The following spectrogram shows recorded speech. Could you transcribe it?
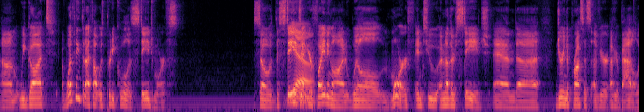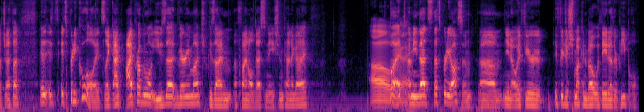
Um, we got one thing that I thought was pretty cool is stage morphs. So the stage that you're fighting on will morph into another stage, and uh, during the process of your of your battle, which I thought it, it's it's pretty cool. It's like I I probably won't use that very much because I'm a Final Destination kind of guy. Oh, But okay. I mean, that's that's pretty awesome. Um, you know, if you're if you're just schmucking about with eight other people.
